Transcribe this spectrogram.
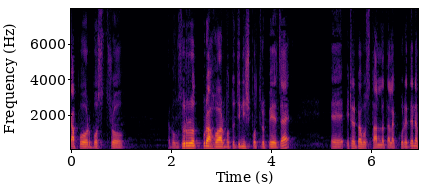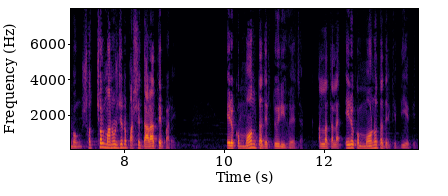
কাপড়, বস্ত্র এবং জরুরত পুরা হওয়ার মতো জিনিসপত্র পেয়ে যায় এটার ব্যবস্থা আল্লাহ তালা করে দেন এবং সচ্ছল মানুষ যেন পাশে দাঁড়াতে পারে। এরকম মন তাদের তৈরি হয়ে যাক। আল্লাহ তালা এরকম মনও তাদেরকে দিয়ে দিন।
